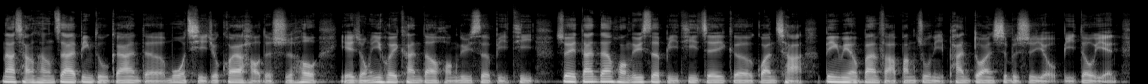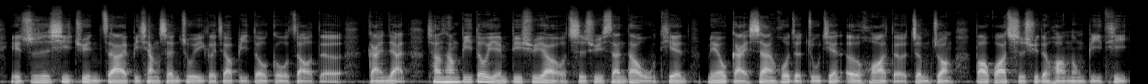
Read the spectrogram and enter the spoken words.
那常常在病毒感染的末期就快要好的时候，也容易会看到黄绿色鼻涕。所以单单黄绿色鼻涕这一个观察，并没有办法帮助你判断是不是有鼻窦炎，也就是细菌在鼻腔深处一个叫鼻窦构造的感染。常常鼻窦炎必须要有持续三到五天没有改善或者逐渐恶化的症状，包括持续的黄脓鼻涕，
